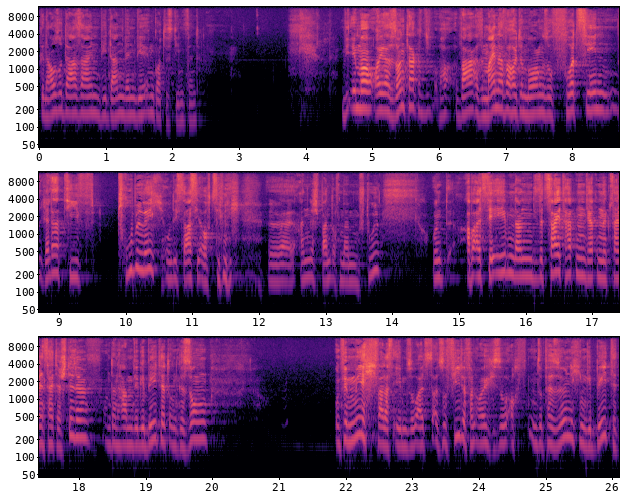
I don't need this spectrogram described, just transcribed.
genauso da sein, wie dann, wenn wir im Gottesdienst sind wie immer euer Sonntag war, also meiner war heute Morgen so vor zehn relativ trubelig und ich saß hier auch ziemlich äh, angespannt auf meinem Stuhl. Und, aber als wir eben dann diese Zeit hatten, wir hatten eine kleine Zeit der Stille und dann haben wir gebetet und gesungen. Und für mich war das eben so, als, als so viele von euch so auch in so persönlichen Gebetet,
